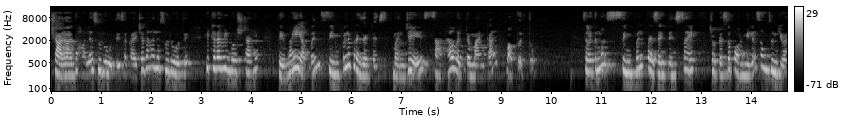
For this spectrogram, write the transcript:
शाळा दहाला सुरू होते सकाळच्या दहाला सुरू होते ही ठराविक गोष्ट आहे. तेव्हाही आपण सिंपल प्रेझेंटेन्स म्हणजे साधा वर्तमान काळ वापरतो. चला तर मग सिंपल प्रेझेंटेन्सचा एक छोटासा फॉर्म्युला समजून घेऊया.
